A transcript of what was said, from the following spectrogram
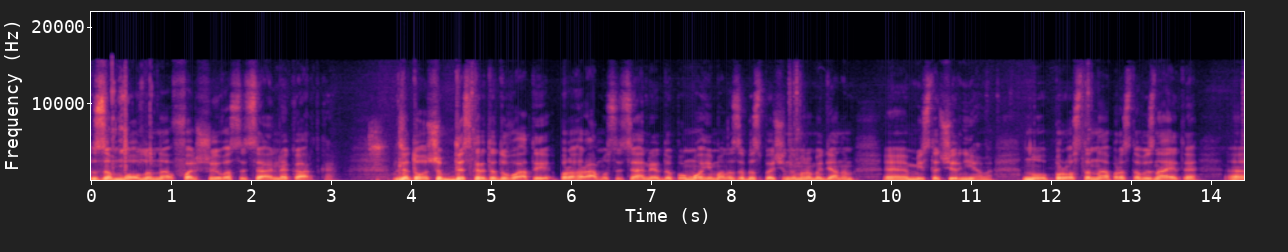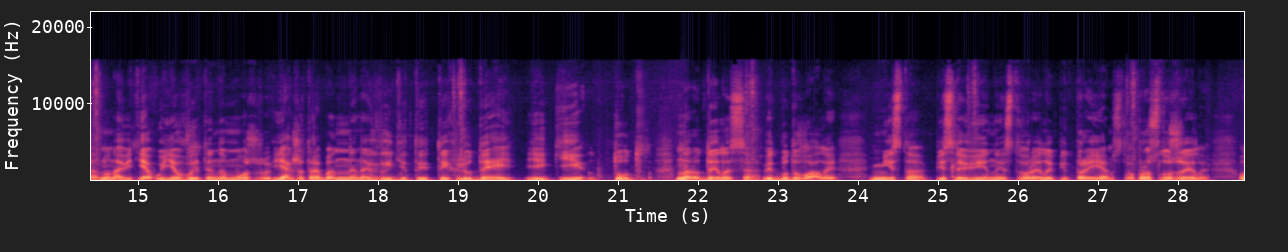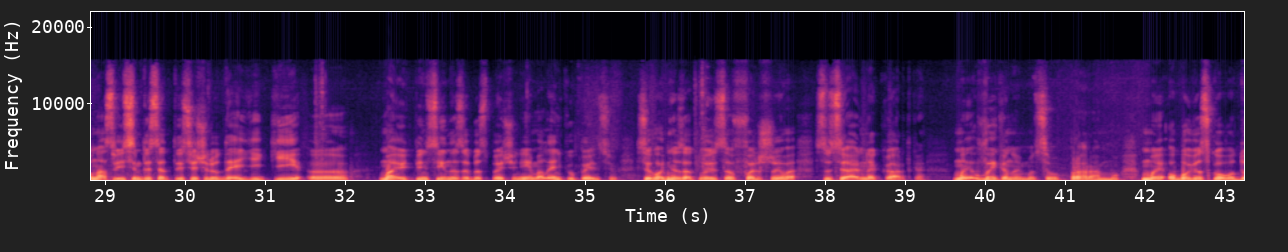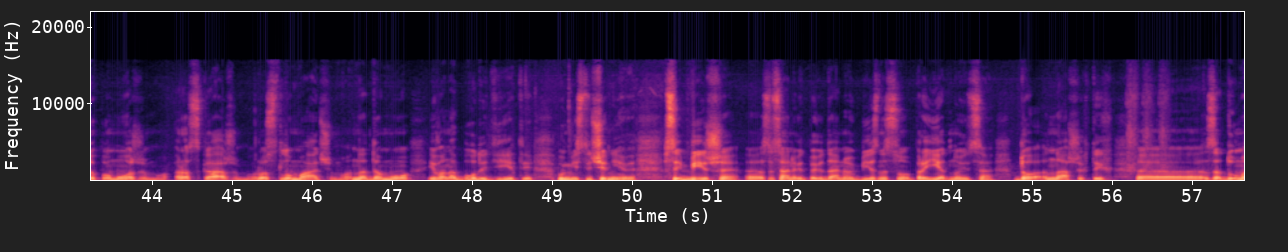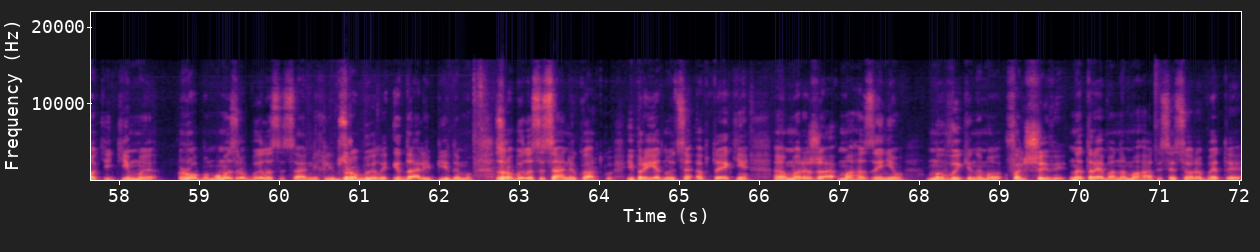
замовлена фальшива соціальна картка. Для того, щоб дискредитувати програму соціальної допомоги малозабезпеченим громадянам е, міста Чернігова. Ну просто-напросто, ви знаєте, е, ну навіть я уявити не можу, як же треба ненавидіти тих людей, які тут народилися, відбудували місто після війни, створили підприємство, прослужили. У нас 80 тисяч людей, які. Е, мають пенсійне забезпечення і маленьку пенсію. Сьогодні затується фальшива соціальна картка. Ми виконуємо цю програму. Ми обов'язково допоможемо, розкажемо, розтлумачимо, надамо, і вона буде діяти у місті Чернігові. Все більше е, соціально відповідального бізнесу приєднується до наших тих е, задумок, які ми робимо. Ми зробили соціальний хліб, зробили і далі підемо. Зробили соціальну картку і приєднуються аптеки, е, мережа магазинів. Ми викинемо фальшиві. Не треба намагатися цього робити.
